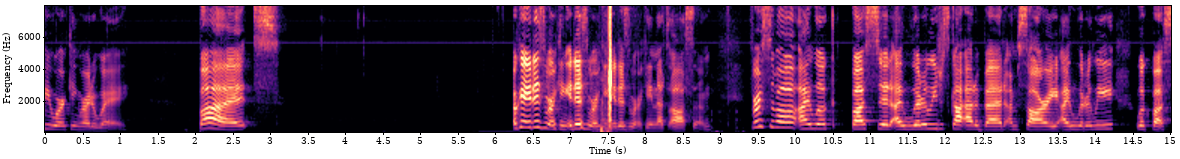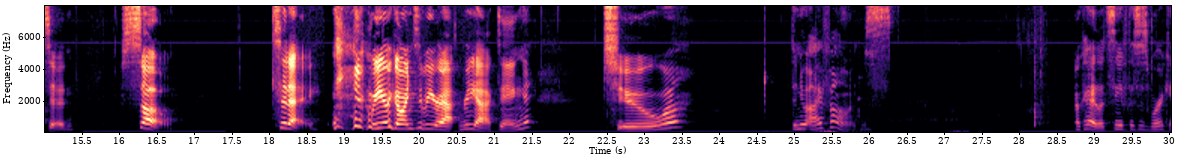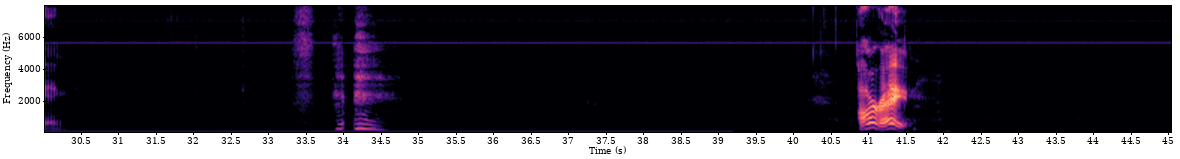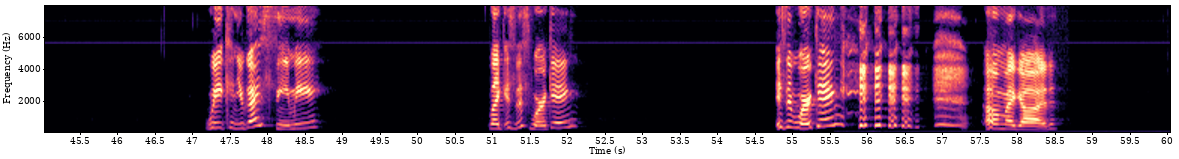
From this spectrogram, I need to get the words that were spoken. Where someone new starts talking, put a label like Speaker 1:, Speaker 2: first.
Speaker 1: be working right away. But Okay, it is working. It is working. It is working. That's awesome. First of all, I look busted. I literally just got out of bed. I'm sorry. I literally look busted. So, today we are going to be rea- reacting to the new iPhones. Okay, let's see if this is working. All right. Wait, can you guys see me? Like, is this working? Is it working? oh my god.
